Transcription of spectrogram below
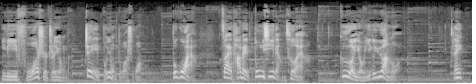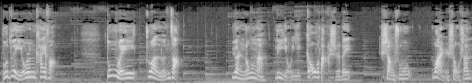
礼佛事之用的，这不用多说。不过呀，在它这东西两侧呀，各有一个院落，哎，不对游人开放。东为转轮藏，院中呢立有一高大石碑，上书“万寿山”。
